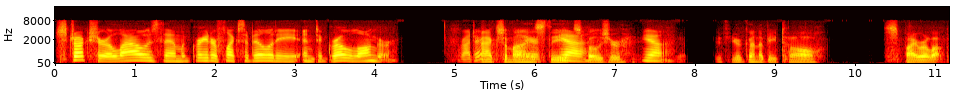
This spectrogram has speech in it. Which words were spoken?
structure allows them greater flexibility and to grow longer. Roger? Maximize the Yeah. exposure. Yeah. If you're going to be tall, spiral up.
